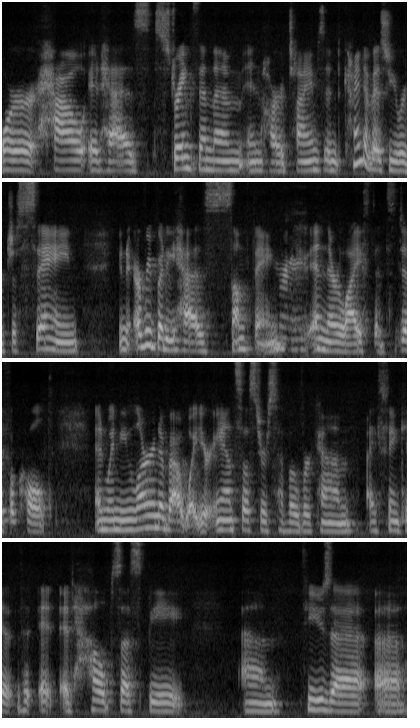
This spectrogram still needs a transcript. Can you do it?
or how it has strengthened them in hard times. And kind of as you were just saying, you know, everybody has something right. in their life that's difficult. And when you learn about what your ancestors have overcome, I think it, it, it helps us be, um, to use a, a,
